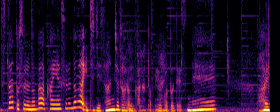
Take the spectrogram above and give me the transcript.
ー、スタートするのが開演するのが1時30分からということですね。はい、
